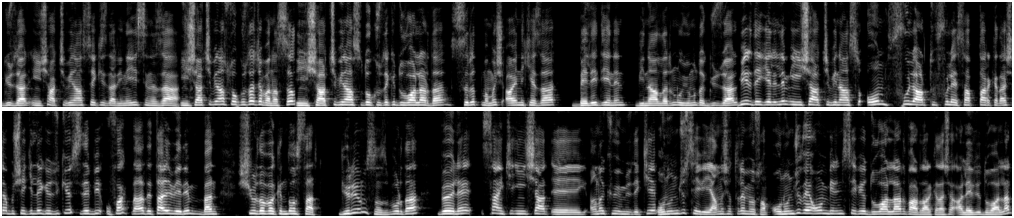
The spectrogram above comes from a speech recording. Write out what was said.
Güzel. İnşaatçı binası 8'ler yine iyisiniz ha. İnşaatçı binası 9'da acaba nasıl? İnşaatçı binası 9'daki duvarlar da sırıtmamış. Aynı keza belediyenin binaların uyumu da güzel. Bir de gelelim inşaatçı binası 10 full artı full hesapta arkadaşlar. Bu şekilde gözüküyor. Size bir ufak daha detay vereyim. Ben şurada bakın dostlar. Görüyor musunuz burada böyle sanki inşaat e, ana köyümüzdeki 10. seviye yanlış hatırlamıyorsam 10. ve 11. seviye duvarlar vardı arkadaşlar alevli duvarlar.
